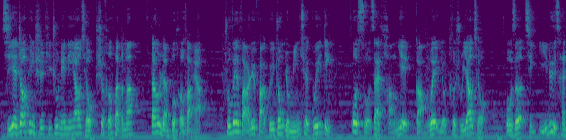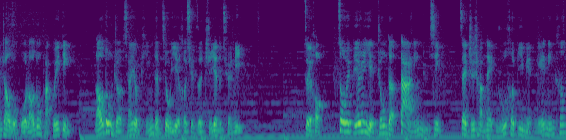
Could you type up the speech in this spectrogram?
企业招聘时提出年龄要求是合法的吗？当然不合法呀，除非法律法规中有明确规定，或所在行业岗位有特殊要求，否则请一律参照我国劳动法规定，劳动者享有平等就业和选择职业的权利。最后，作为别人眼中的大龄女性，在职场内如何避免年龄坑？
